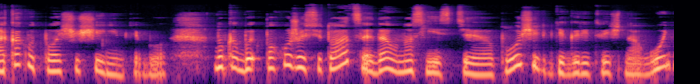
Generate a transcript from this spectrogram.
А как вот по ощущениям тебе было? Ну, как бы похожая ситуация, да, у нас есть э, площадь, где горит вечный огонь,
